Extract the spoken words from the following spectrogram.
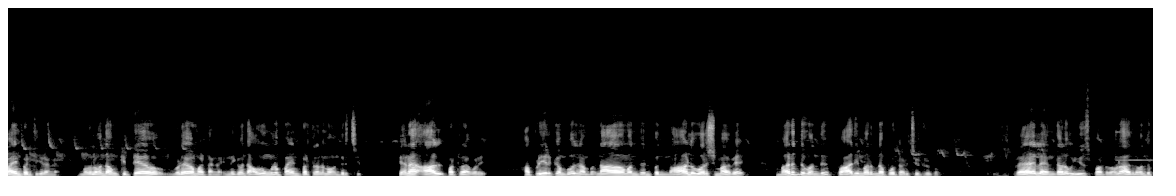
பயன்படுத்திக்கிறாங்க. முதல்ல வந்து அவங்க கிட்டே விடவே மாட்டாங்க. இன்றைக்கி வந்து அவங்களும் பயன்படுத்துகிற நம்ம வந்துருச்சு. ஏன்னா ஆள் பற்றாக்குறை. அப்படி இருக்கும்போது நம்ம நான் வந்து இப்போ நாலு வருஷமாகவே மருந்து வந்து பாதி மருந்து தான் போட்டு அடிச்சிட்டு இருக்கோம். ஸ்ப்ரேயில் எந்த அளவுக்கு யூஸ் பண்ணுறாங்களோ அதில் வந்து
